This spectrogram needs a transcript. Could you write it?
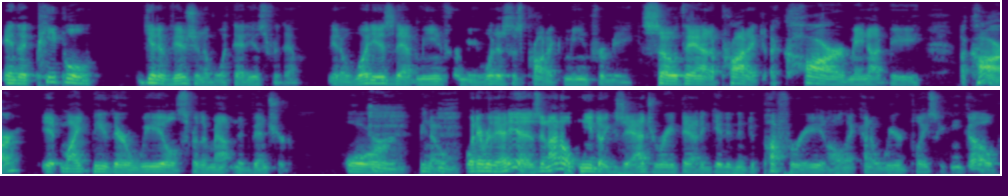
and that people get a vision of what that is for them. You know what does that mean for me? What does this product mean for me? So that a product a car may not be a car. It might be their wheels for the mountain adventure or mm, you know mm. whatever that is. And i don't need to exaggerate that and get it into puffery and all that kind of weird place you can go.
